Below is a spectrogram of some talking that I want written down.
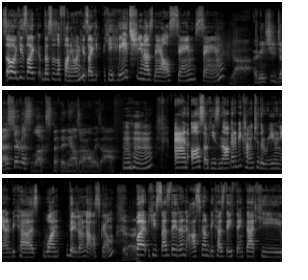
So he's like, this is a funny one. He's like, he hates Scheana's nails. Same, same. Yeah, I mean, she does serve us looks, but the nails are always off. Mm-hmm. And also, he's not going to be coming to the reunion because one, they didn't ask him. Fair. But he says they didn't ask him because they think that he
